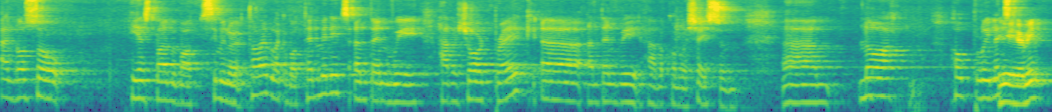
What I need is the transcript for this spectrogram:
and also he has time about similar time, like about 10 minutes, and then we have a short break, uh, and then we have a conversation. Um, Noah, hopefully let's... Can you hear me?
